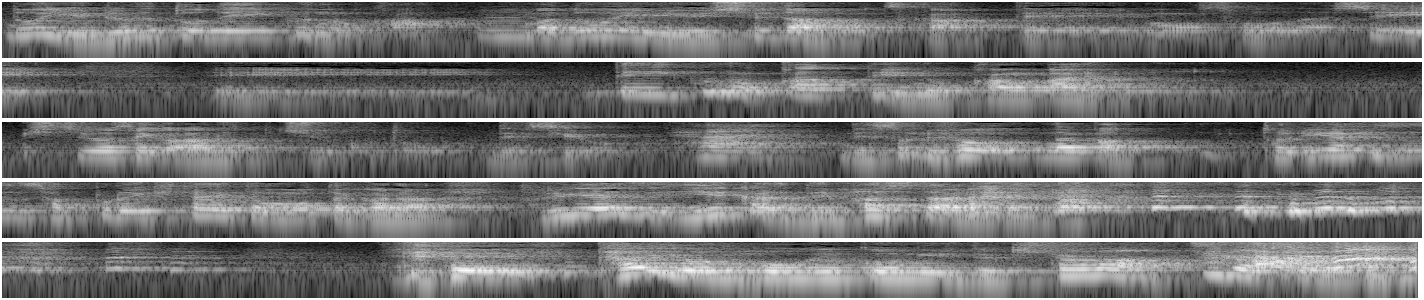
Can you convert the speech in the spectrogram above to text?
どういうルートで行くのか、うん。まあ、どういう手段を使ってもそうだし、えーで行くのかっていうのを考える必要性があるっていうことですよ。はい。でそれをなんかとりあえず札幌行きたいと思ったからとりあえず家から出ましたみたいな。で太陽の方角を見ると北はあっちだと思ったか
